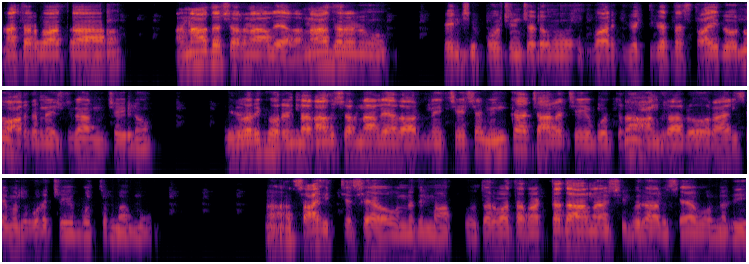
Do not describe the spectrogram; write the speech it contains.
ఆ తర్వాత అనాథ శరణాలయాలు అనాథలను పెంచి పోషించడము వారికి వ్యక్తిగత స్థాయిలోనూ ఆర్గనైజ్డ్ గాను చేయడం. ఇదివరకు రెండు అనాథ శరణాలయాలు ఆర్గనైజ్ చేసాం ఇంకా చాలా చేయబోతున్నాం. ఆంధ్రాలో రాయలసీమలో కూడా చేయబోతున్నాము. సాహిత్య సేవ ఉన్నది మాకు. తర్వాత రక్తదాన శిబిరాలు సేవ ఉన్నది.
